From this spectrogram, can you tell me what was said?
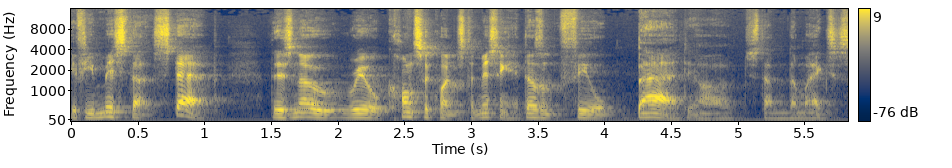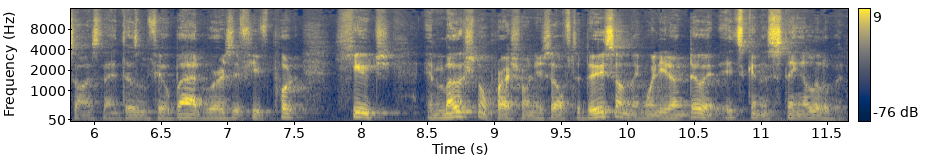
If you miss that step, there's no real consequence to missing it. It doesn't feel bad. You know, I just haven't done my exercise there. It doesn't feel bad. Whereas if you've put huge emotional pressure on yourself to do something when you don't do it, it's going to sting a little bit.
